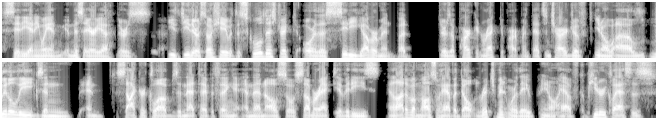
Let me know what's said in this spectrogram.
city anyway. In, in this area, there's it's either associated with the school district or the city government, but there's a park and rec department that's in charge of you know uh, little leagues and and soccer clubs and that type of thing and then also summer activities. And a lot of them also have adult enrichment where they you know have computer classes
